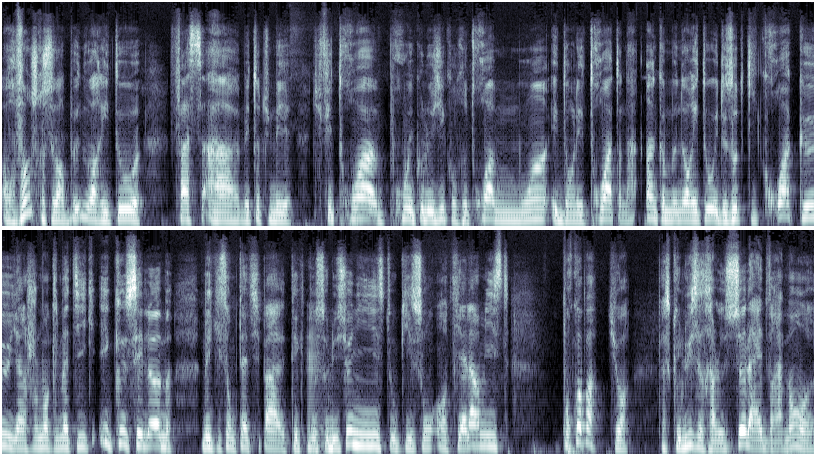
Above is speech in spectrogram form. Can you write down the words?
En revanche, recevoir Benoît Rito face à, mettons, tu mets, tu fais trois pro-écologie contre trois moins, et dans les trois, t'en as un comme Benoît Rito et deux autres qui croient qu'il y a un changement climatique et que c'est l'homme, mais qui sont peut-être, je sais pas, technosolutionnistes ou qui sont anti-alarmistes. Pourquoi pas, tu vois? Parce que lui, ce sera le seul à être vraiment, euh,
